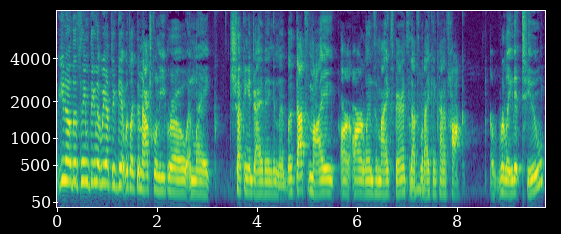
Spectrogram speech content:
you know the same thing that we have to get with like the magical negro and like shucking and driving and then, like that's my our our lens and my experience so that's what i can kind of talk or relate it to.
